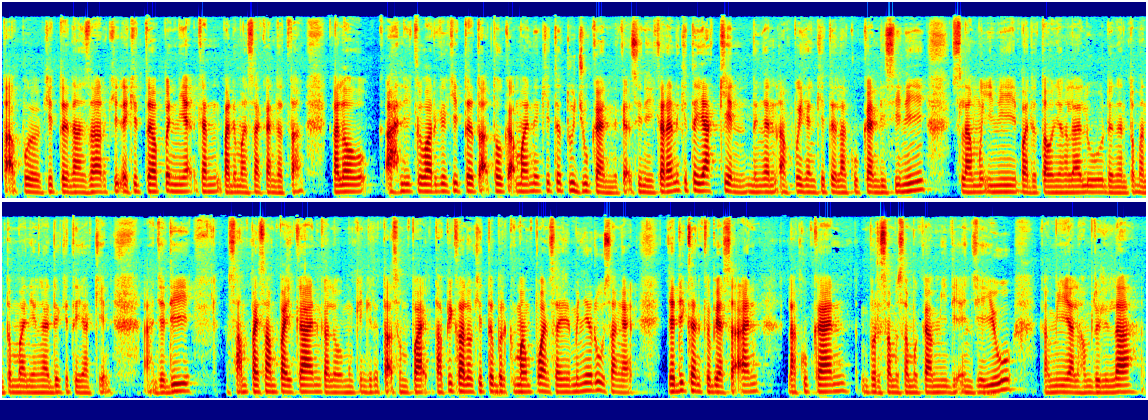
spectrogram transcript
tak apa. Kita nazar, kita, kita apa niatkan pada masa akan datang. Kalau ahli keluarga kita tak tahu kat mana, kita tujukan dekat sini. Kerana kita yakin dengan apa yang kita lakukan di sini selama ini pada tahun yang lalu dengan teman-teman yang ada kita yakin. Ha, jadi sampai-sampaikan kalau mungkin kita tak sempat. Tapi kalau kita berkemampuan, saya menyeru sangat. Jadikan kebiasaan, lakukan bersama-sama kami di NJU. Kami Alhamdulillah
